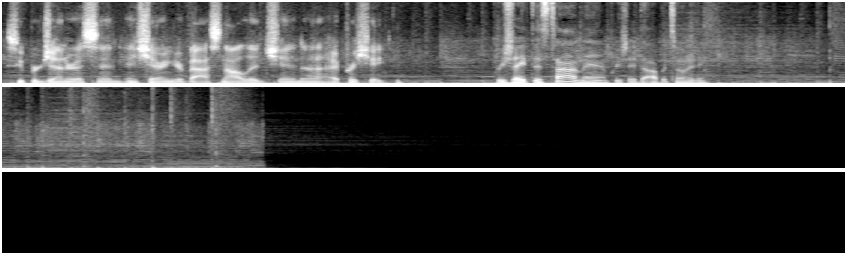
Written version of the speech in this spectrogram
super generous and, in sharing your vast knowledge, and uh, I appreciate you. Appreciate this time, man. Appreciate the opportunity.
